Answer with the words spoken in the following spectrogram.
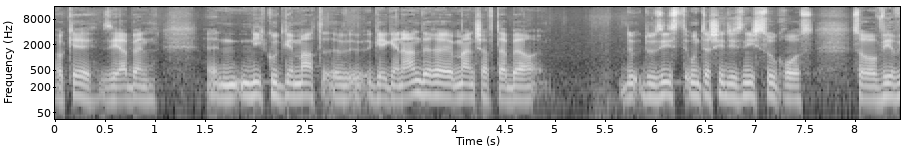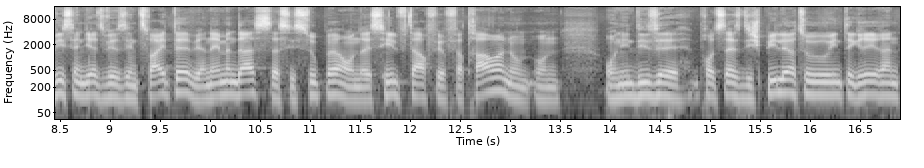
Okay, sie haben äh, nicht gut gemacht gegen andere Mannschaften, aber du, du, siehst, der Unterschied ist nicht so groß. So, wir wissen jetzt, wir sind Zweite, wir nehmen das, das ist super und es hilft auch für Vertrauen und, und, und in diesen Prozess die Spieler zu integrieren.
